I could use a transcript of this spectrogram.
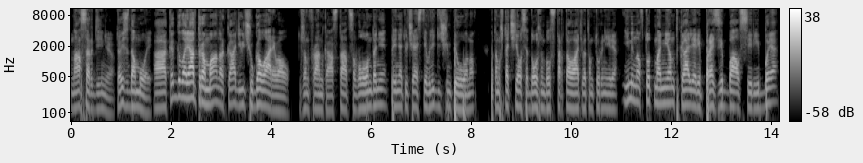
на Сардинию, то есть домой. А, как говорят, Роман Аркадьевич уговаривал Джан Франко остаться в Лондоне, принять участие в Лиге чемпионов, потому что Челси должен был стартовать в этом турнире. Именно в тот момент Калери прозябал в серии Б,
